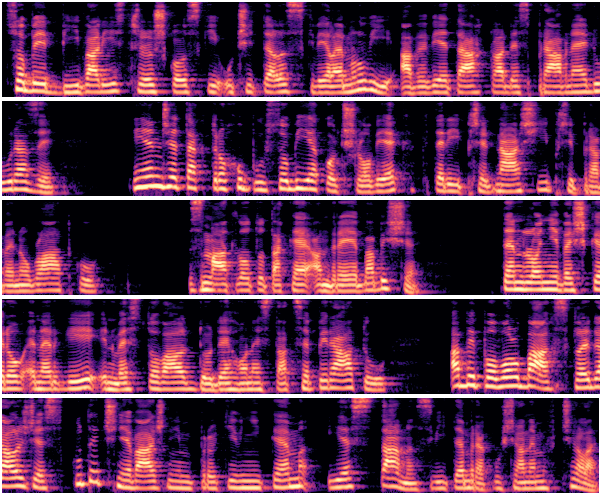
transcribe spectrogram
Co by bývalý středoškolský učitel skvěle mluví a ve větách klade správné důrazy, jenže tak trochu působí jako člověk, který přednáší připravenou vládku. Zmátlo to také Andreje Babiše. Ten loni veškerou energii investoval do dehonestace pirátů – aby po volbách skledal, že skutečně vážným protivníkem je stan s Vítem Rakušanem v čele.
